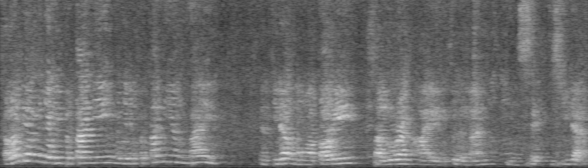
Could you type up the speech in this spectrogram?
Kalau dia menjadi petani, menjadi petani yang baik, yang tidak mengotori saluran air itu dengan insektisida,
